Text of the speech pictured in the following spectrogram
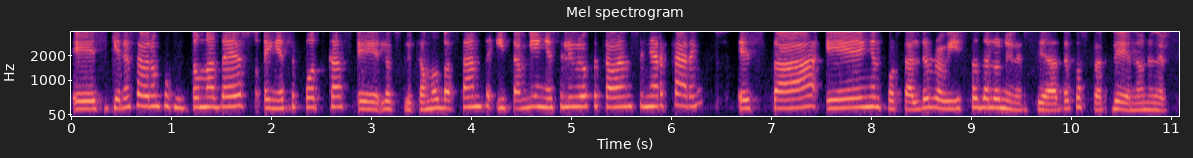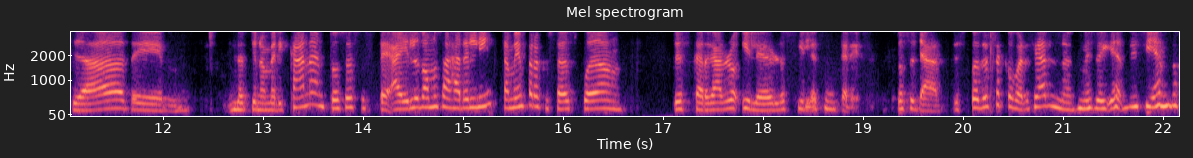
eh, si quieren saber un poquito más de eso, en ese podcast eh, lo explicamos bastante. Y también ese libro que acaba de enseñar Karen está en el portal de revistas de la Universidad de Costa de la Universidad de mm, Latinoamericana. Entonces, este, ahí les vamos a dejar el link también para que ustedes puedan descargarlo y leerlo si les interesa. Entonces ya, después de ese comercial, me seguías diciendo.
